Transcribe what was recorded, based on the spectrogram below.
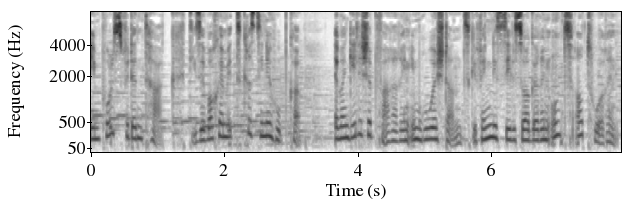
Impuls für den Tag. Diese Woche mit Christine Hubka, evangelische Pfarrerin im Ruhestand, Gefängnisseelsorgerin und Autorin.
